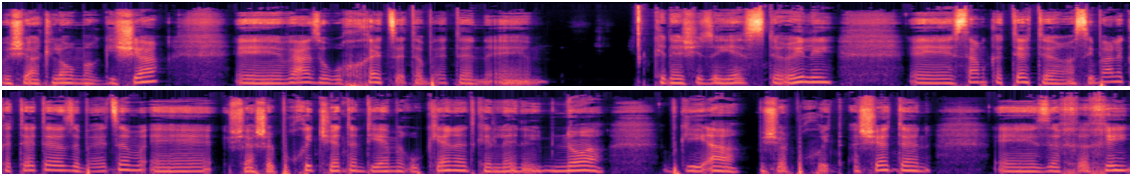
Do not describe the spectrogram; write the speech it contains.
ושאת לא מרגישה, ואז הוא רוחץ את הבטן כדי שזה יהיה סטרילי. אה, שם קתטר, הסיבה לקתטר זה בעצם אה, שהשלפוחית שתן תהיה מרוקנת כדי למנוע פגיעה בשלפוחית השתן. אה, זה הכרחי,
